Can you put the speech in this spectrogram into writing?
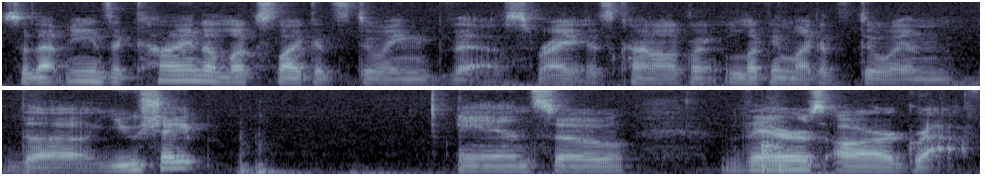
So that means it kind of looks like it's doing this, right? It's kind of look like, looking like it's doing the U shape. And so there's our graph.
